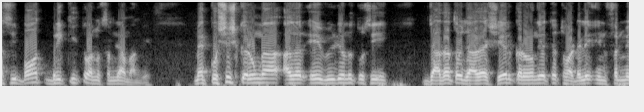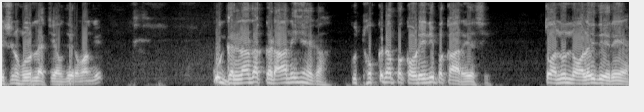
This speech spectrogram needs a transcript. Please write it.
ਅਸੀਂ ਬਹੁਤ ਬਰੀਕੀ ਤੁਹਾਨੂੰ ਸਮਝਾਵਾਂਗੇ। ਮੈਂ ਕੋਸ਼ਿਸ਼ ਕਰੂੰਗਾ, ਅਗਰ ਇਹ ਵੀਡੀਓ ਨੂੰ ਤੁਸੀਂ ਜ਼ਿਆਦਾ ਤੋਂ ਜ਼ਿਆਦਾ ਸ਼ੇਅਰ ਕਰੋਗੇ ਤੇ ਤੁਹਾਡੇ ਲਈ ਇਨਫੋਰਮੇਸ਼ਨ ਹੋਰ ਲੈ ਕੇ ਆਉਂਦੇ ਰਵਾਂਗੇ। ਕੋਈ ਗੱਲਾਂ ਦਾ ਕੜਾ ਨਹੀਂ ਹੈਗਾ। ਕੋਈ ਥੁੱਕ ਨਾ ਪਕੌੜੇ ਨਹੀਂ ਪਕਾ ਰਹੇ ਅਸੀਂ। ਤੁਹਾਨੂੰ ਨੌਲੇਜ ਦੇ ਰਹੇ ਹਾਂ।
